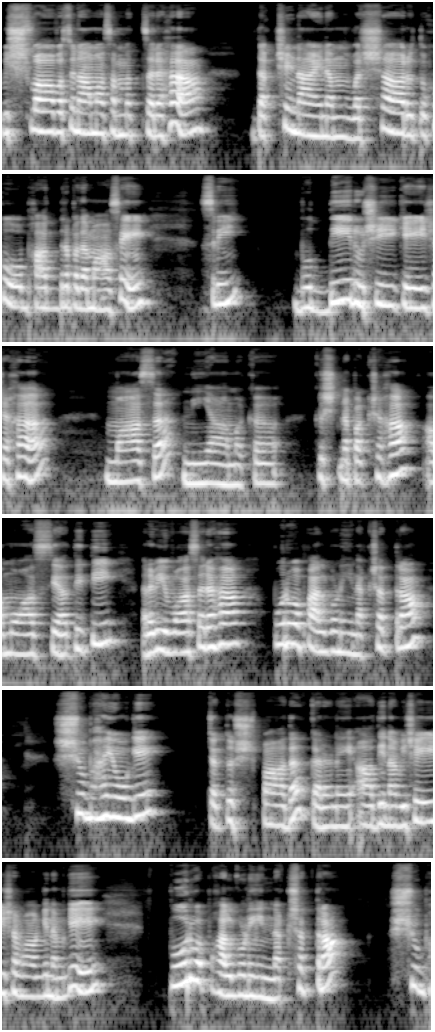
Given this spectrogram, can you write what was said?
ವಿಶ್ವಾವಸುನಾಮ ಸಂವತ್ಸರ ದಕ್ಷಿಣಾಯನಂ ವರ್ಷಾ ಋತು ಭಾದ್ರಪದ ಮಾಸೆ ಶ್ರೀ ಬುದ್ಧಿ ಋಷಿಕೇಶ ಮಾಸ ನಿಯಾಮಕ. ಕೃಷ್ಣಪಕ್ಷ ಅಮಾವಾಸ್ಯ ತಿಥಿ, ರವಿವಾಸರ ಪೂರ್ವ ಫಾಲ್ಗುಣಿ ನಕ್ಷತ್ರ, ಶುಭಯೋಗೆ ಚತುಷ್ಪಾದ ಕರ್ಣೆ ಆ ದಿನ ವಿಶೇಷವಾಗಿ ನಮಗೆ ಪೂರ್ವ ಫಾಲ್ಗುಣಿ ನಕ್ಷತ್ರ ಶುಭ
